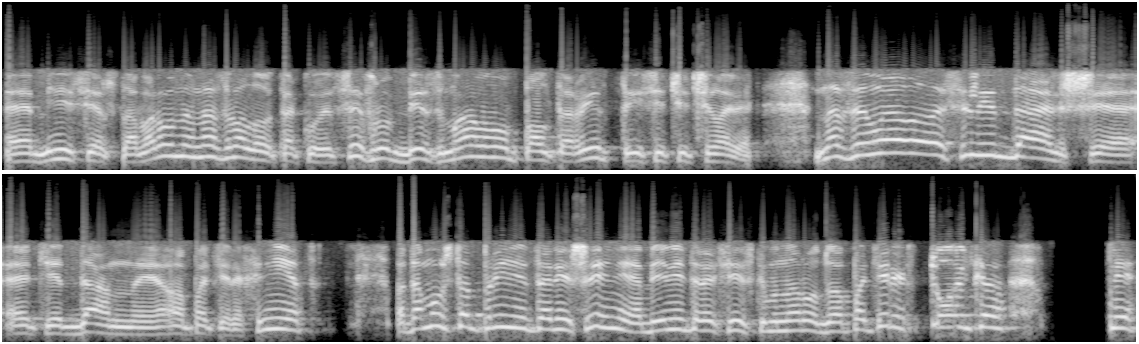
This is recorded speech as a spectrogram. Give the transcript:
э, Министерство обороны назвало такую цифру без малого полторы тысячи человек. Называлось ли дальше эти данные о потерях? Нет. Потому что принято решение объявить российскому народу о потерях только после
